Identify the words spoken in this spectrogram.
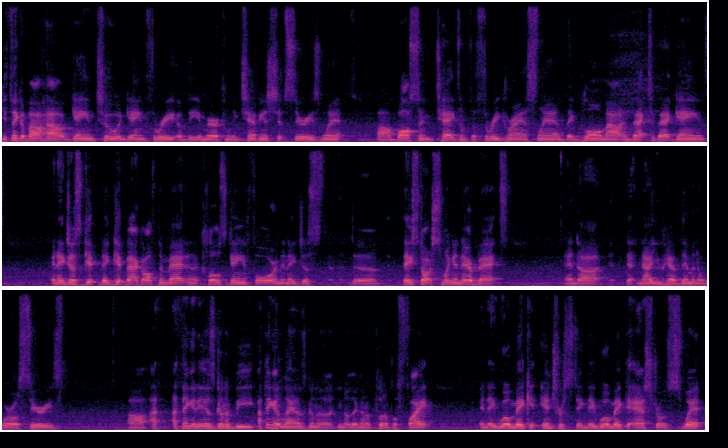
you think about how game two and game three of the American League Championship Series went. Uh, Boston tags them for three grand slams. They blow them out in back-to-back games, and they just get they get back off the mat in a close game four, and then they just the they start swinging their bats, and uh, that now you have them in the World Series. Uh, I, I think it is going to be. I think Atlanta's going to you know they're going to put up a fight, and they will make it interesting. They will make the Astros sweat.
